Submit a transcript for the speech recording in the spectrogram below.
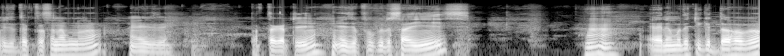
ওই যে দেখতেছেন আপনারা, এই যে পাত্তাকাটি এই যে পুকুরের সাইজ হ্যাঁ এর মধ্যে টিকিট দেওয়া হবে।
